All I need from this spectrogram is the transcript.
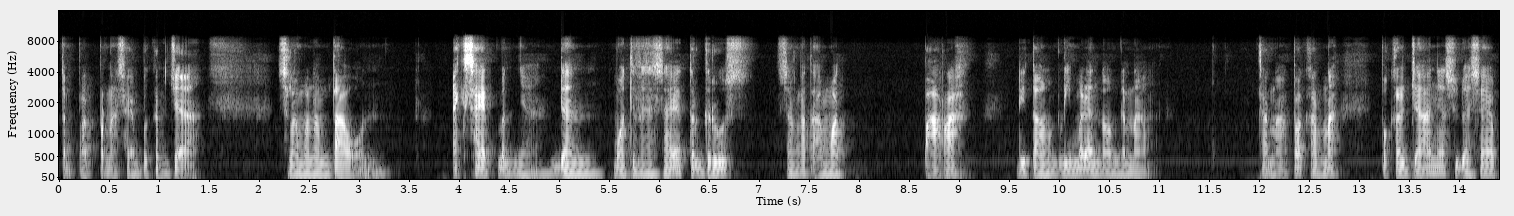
tempat pernah saya bekerja selama enam tahun. Excitementnya dan motivasi saya tergerus sangat amat parah di tahun kelima dan tahun keenam. Karena apa? Karena pekerjaannya sudah saya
